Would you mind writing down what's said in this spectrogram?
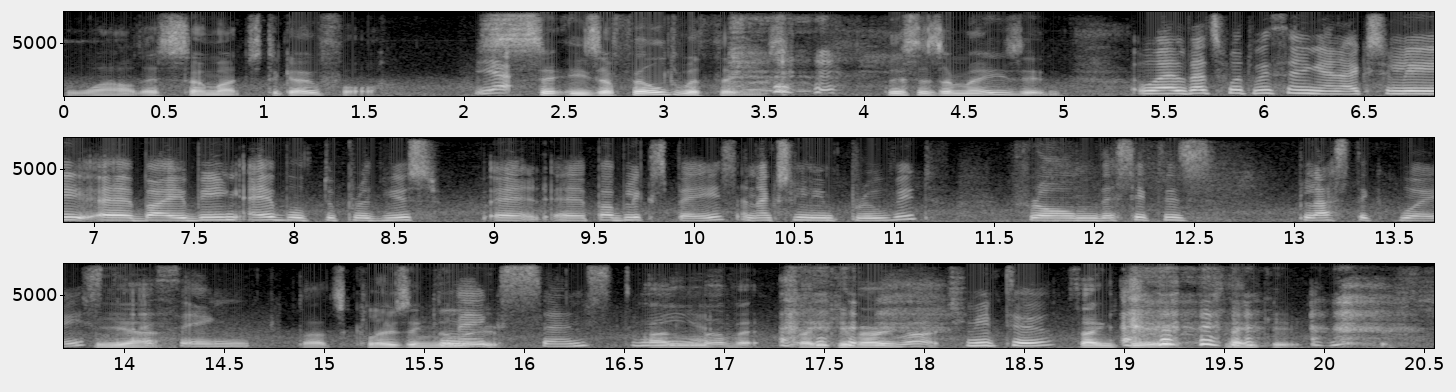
Wow, there's so much to go for. Yeah. Cities are filled with things. This is amazing. Well, that's what we think, and actually, uh, by being able to produce uh, uh, public space and actually improve it from the city's plastic waste, yeah. I think that's closing the makes loop. sense to me. I love it. Thank you very much. me too. Thank you. Thank you.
